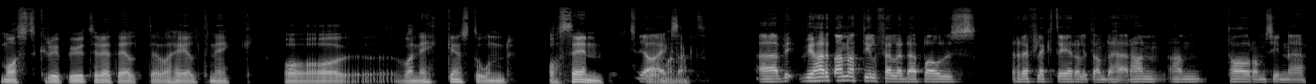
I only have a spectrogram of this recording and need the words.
måste krypa ut ur det tältet, vara helt näck och vara näck en stund och sen Ja, exakt. Eh, vi, vi har ett annat tillfälle där Paulus reflekterar lite om det här. Han, han talar om sin eh,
